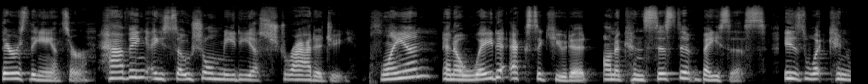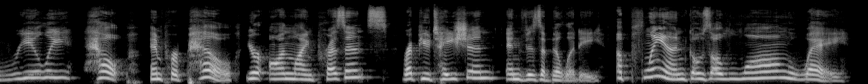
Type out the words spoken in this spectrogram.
There's the answer. Having a social media strategy plan and a way to execute it on a consistent basis is what can really help and propel your online presence, reputation, and visibility. A plan goes a long way,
